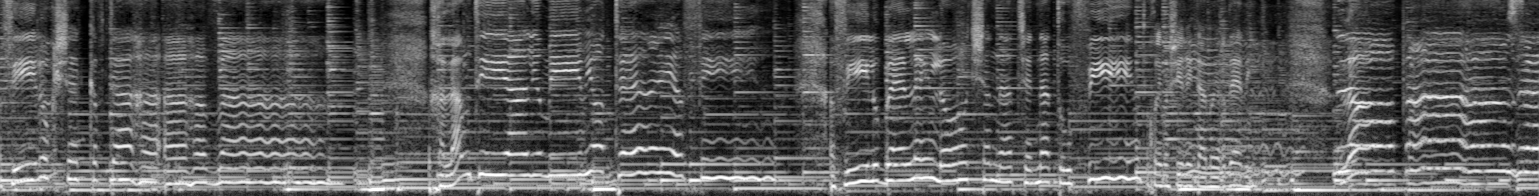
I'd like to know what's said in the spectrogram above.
אפילו כשכבתה האהבה. חלמתי על ימים יותר יפים, אפילו בלילות שנת שנה טרופים. אתם יכולים לשיר איתנו, ירדני. לא פעם זה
